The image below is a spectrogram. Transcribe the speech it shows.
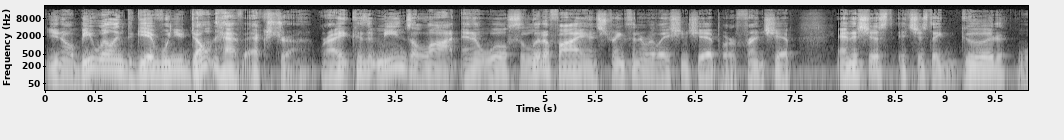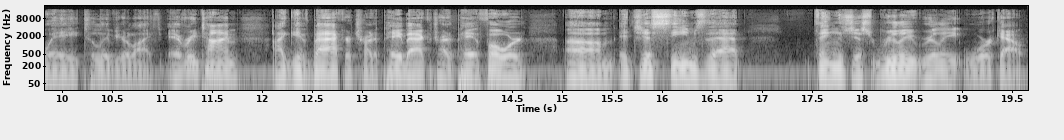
You know, be willing to give when you don't have extra, right? Because it means a lot, and it will solidify and strengthen a relationship or a friendship. And it's just it's just a good way to live your life. Every time I give back or try to pay back or try to pay it forward, um, it just seems that things just really really work out.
